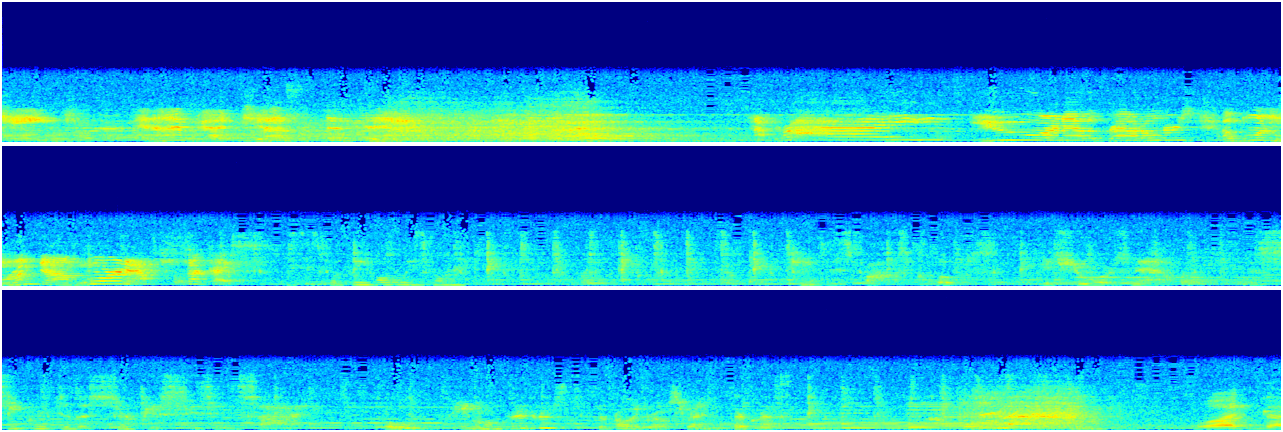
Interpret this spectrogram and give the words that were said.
change. And I've got just the thing. Surprise! You are now the proud owners of one rundown, worn out circus. This is what we've always wanted. Yours now. The secret to the circus is inside. Oh, animal crackers? They're probably gross, right? They're gross. What the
